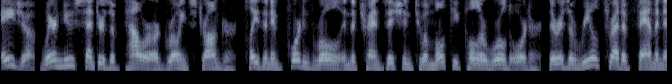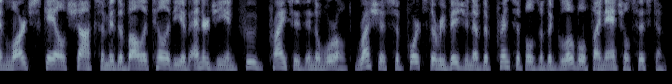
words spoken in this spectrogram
Asia, where new centers of power are growing stronger, plays an important role in the transition to a multipolar world order. There is a real threat of famine and large-scale shocks amid the volatility of energy and food prices in the world. Russia supports the revision of the principles of the global financial system.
